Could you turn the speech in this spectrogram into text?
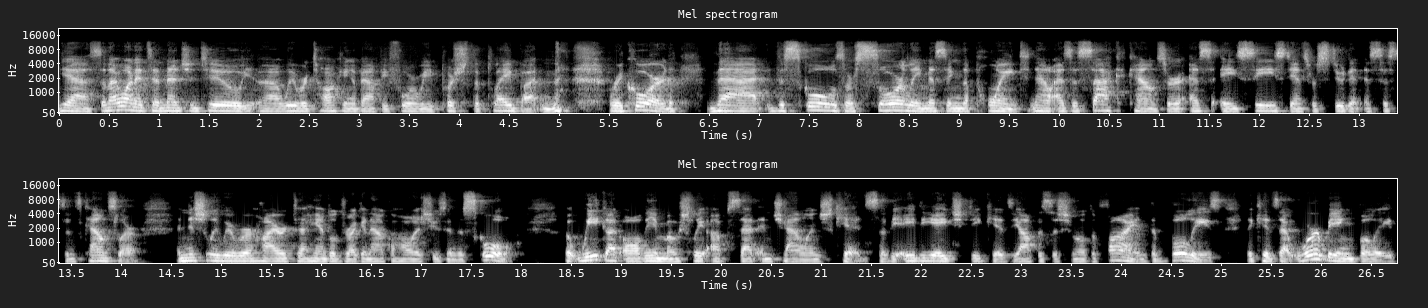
Yes, and I wanted to mention too, uh, we were talking about before we pushed the play button, record, that the schools are sorely missing the point. Now, as a SAC counselor, SAC stands for Student Assistance Counselor. Initially, we were hired to handle drug and alcohol issues in the school. But we got all the emotionally upset and challenged kids. So the ADHD kids, the oppositional defiant, the bullies, the kids that were being bullied,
